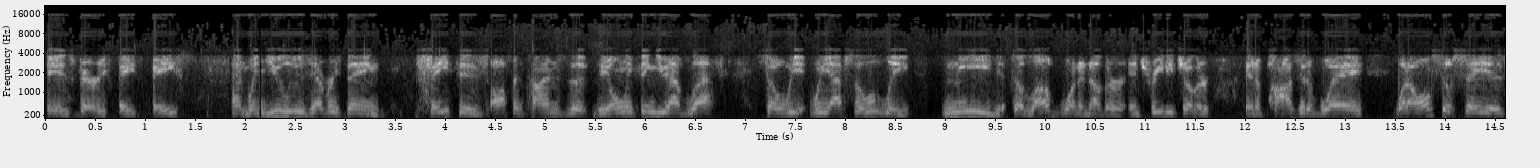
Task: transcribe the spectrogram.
is very faith based. And when you lose everything, faith is oftentimes the, the only thing you have left. So we, we absolutely need to love one another and treat each other in a positive way. What I also say is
